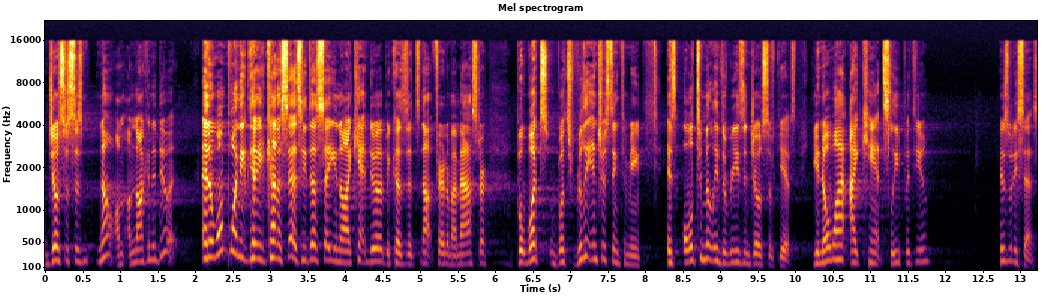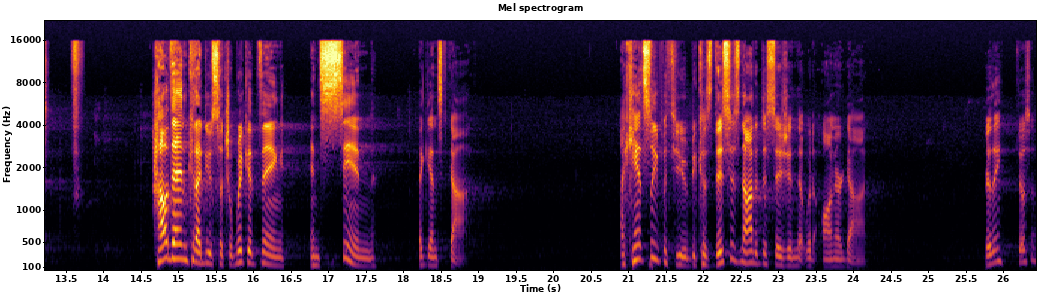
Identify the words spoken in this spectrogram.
And Joseph says, no, I'm, I'm not going to do it. And at one point, he, he kind of says, he does say, you know, I can't do it because it's not fair to my master. But what's, what's really interesting to me is ultimately the reason Joseph gives. You know why I can't sleep with you? Here's what he says how then could I do such a wicked thing and sin against God? I can't sleep with you because this is not a decision that would honor God. Really, Joseph?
